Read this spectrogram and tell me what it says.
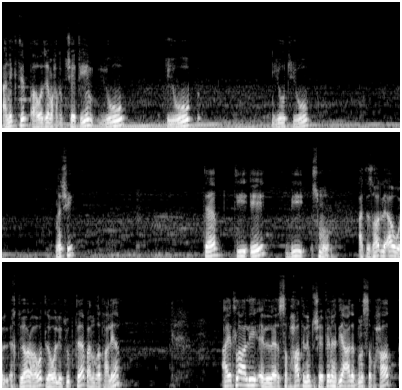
هنكتب اهو زي ما حضراتكم شايفين. يوتيوب يوتيوب. ماشي. tab. T A B small هتظهر لي أول اختيار أهوت اللي هو اليوتيوب tab هنضغط عليها. هيطلع لي الصفحات اللي أنتوا شايفينها دي عدد من الصفحات.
